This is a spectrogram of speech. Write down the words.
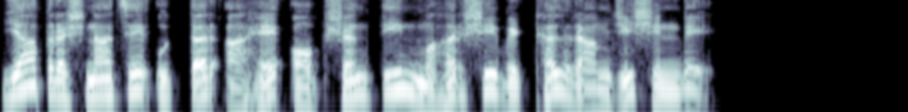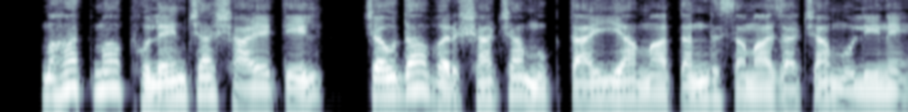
या प्रश्नाचे उत्तर आहे. ऑप्शन तीन महर्षी विठ्ठल रामजी शिंदे. महात्मा फुलेंच्या शाळेतील चौदा वर्षाच्या मुक्ताई या मातंग समाजाच्या मुलीने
